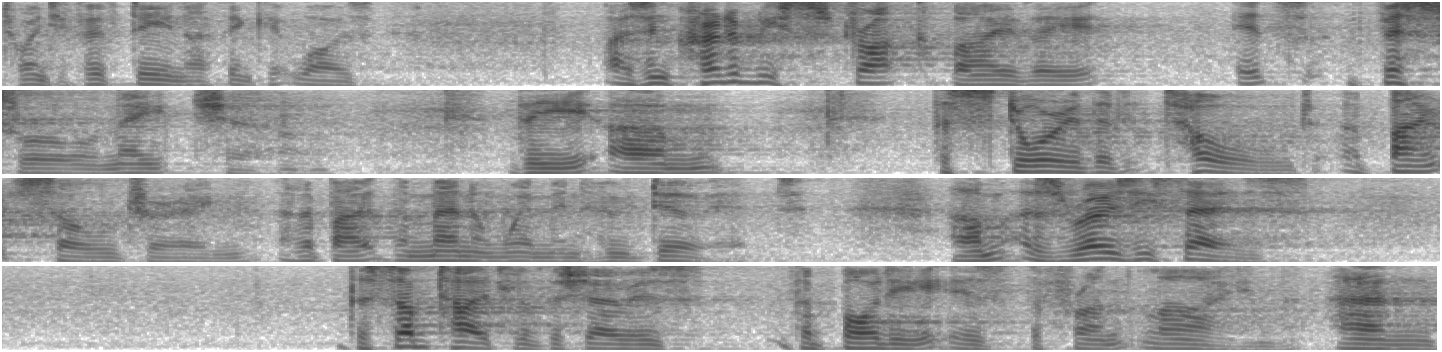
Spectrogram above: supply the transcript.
2015, I think it was, I was incredibly struck by the, its visceral nature. The, um, the story that it told about soldiering and about the men and women who do it. Um, as Rosie says, the subtitle of the show is The Body is the Front Line. And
